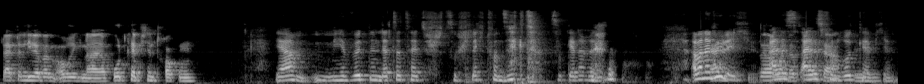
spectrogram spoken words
bleibe dann lieber beim Original. Rotkäppchen trocken. Ja, mir wird in letzter Zeit so schlecht von Sekt, so generell. Aber natürlich, so, alles, alles von Rotkäppchen.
